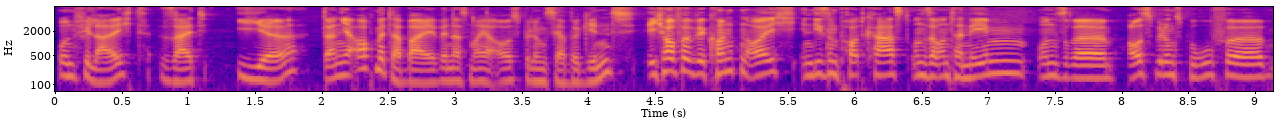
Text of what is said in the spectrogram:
Und vielleicht seid ihr dann ja auch mit dabei, wenn das neue Ausbildungsjahr beginnt. Ich hoffe, wir konnten euch in diesem Podcast unser Unternehmen, unsere Ausbildungsberufe,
